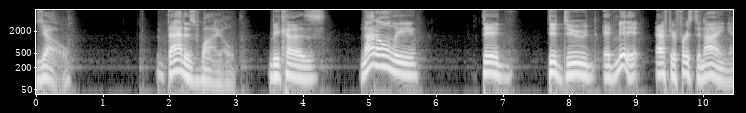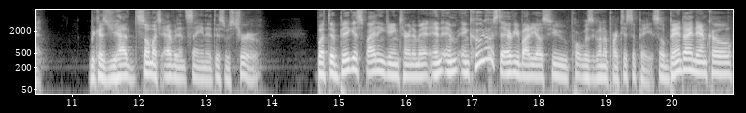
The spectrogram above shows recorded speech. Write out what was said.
Yo, that is wild because not only did did dude admit it after first denying it because you had so much evidence saying that this was true. But the biggest fighting game tournament and, and, and kudos to everybody else who was going to participate. So bandai namco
